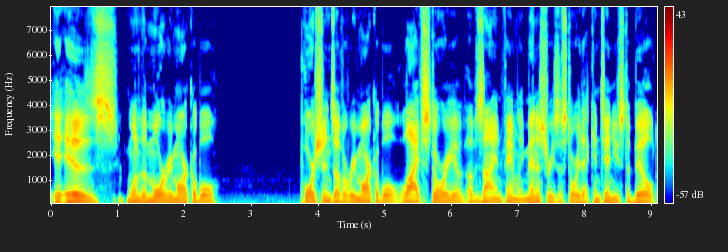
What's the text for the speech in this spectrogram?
is one of the more remarkable portions of a remarkable life story of, of Zion Family Ministries, a story that continues to build.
